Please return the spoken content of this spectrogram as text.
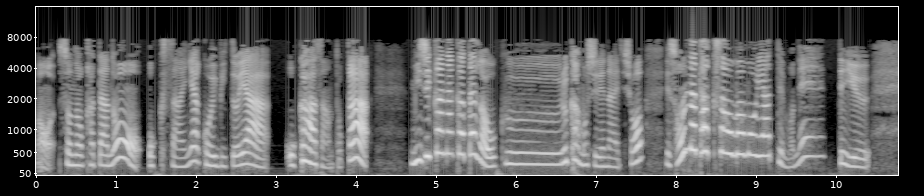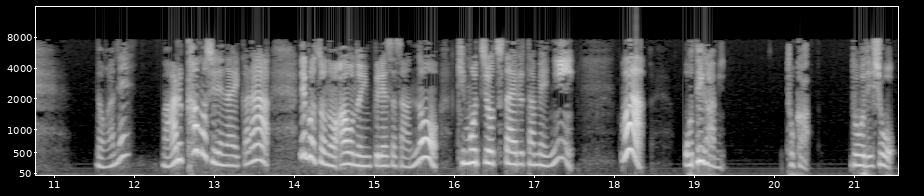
まあ、その方の奥さんや恋人やお母さんとか、身近な方が送るかもしれないでしょ？でそんなたくさんお守りあってもね、っていうのがね、まああるかもしれないから、でもその青のインプレッサさんの気持ちを伝えるためには、お手紙とか、どうでしょう？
